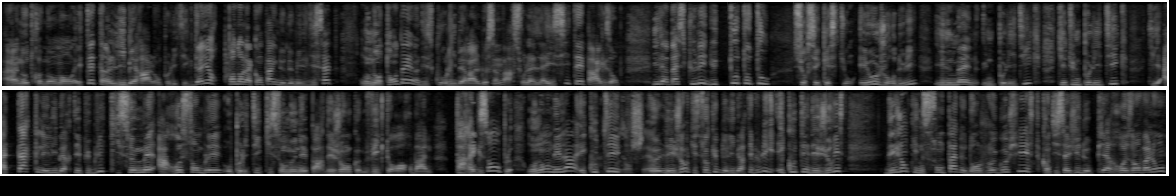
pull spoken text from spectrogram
à un autre moment, était un libéral en politique. D'ailleurs, pendant la campagne de 2017, on entendait un discours libéral de sa mmh. part sur la laïcité par exemple. Il a basculé du tout au tout sur ces questions. Et aujourd'hui, il mène une politique qui est une politique qui attaque les libertés publiques, qui se met à ressembler aux politiques qui sont menées par des gens comme Viktor Orban, par exemple. On en est là. Écoutez euh, les gens qui s'occupent de libertés publiques, écoutez des juristes des gens qui ne sont pas de dangereux gauchistes. Quand il s'agit de Pierre Rosanvallon,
